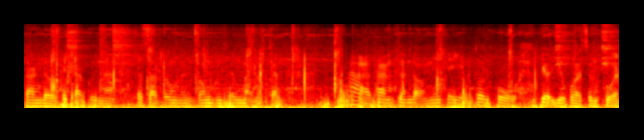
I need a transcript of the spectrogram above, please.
สร้างโดยพระเจ้ากุณากษัตริย์องค์หนึ่งของเมืองเชียงใหม่เหมือนกันถ้าทางสวนดอกนี้จะเห็นต้นโพเยอะอยู่พอสมควร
